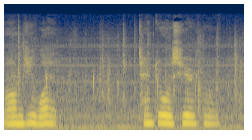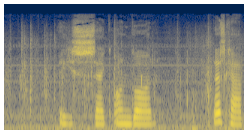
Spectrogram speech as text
um gee what? Tanker was here for a sec on god. That's cap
